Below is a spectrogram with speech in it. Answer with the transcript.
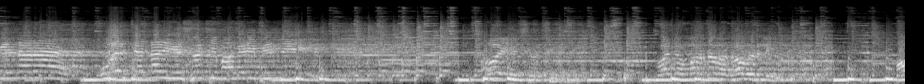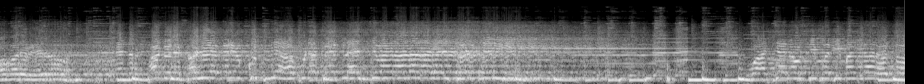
गिरणार आहे. वर चढणारी यशवंती मागणी फिरली. हो यशवंती माझ्या मरणाला घाबरली माघारी भेर नंतर फाटुल्या काढुल्या करीन कुठली हापुड्या फेकल्या शिवाय राहणार आहे यशवंती वाचा नव्हती पण इमानदार होतो.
